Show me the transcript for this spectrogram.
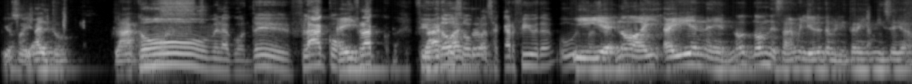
yo soy alto, flaco. No, me la conté. Flaco, Ahí, flaco, fibroso para sacar fibra. Uy, Y eh, no, ahí, ahí en, eh, no, ¿dónde está mi libreta militar? Ahí ni sé ya,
